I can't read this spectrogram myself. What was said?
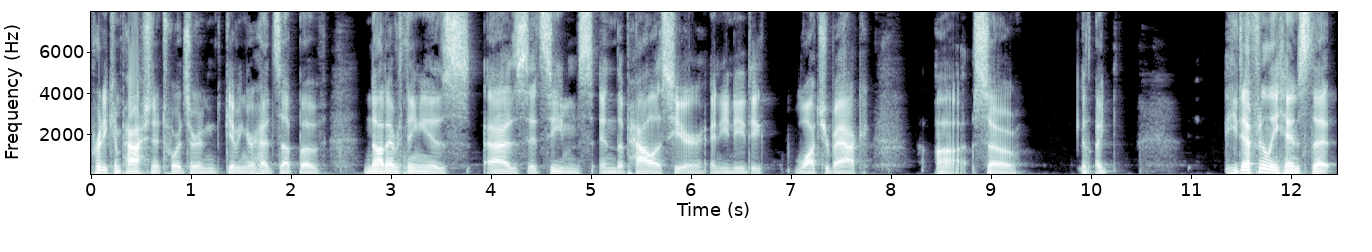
pretty compassionate towards her and giving her heads up of not everything is as it seems in the palace here, and you need to watch your back. Uh, so, like, he definitely hints that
